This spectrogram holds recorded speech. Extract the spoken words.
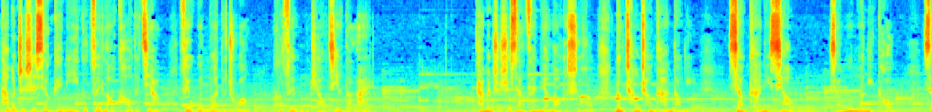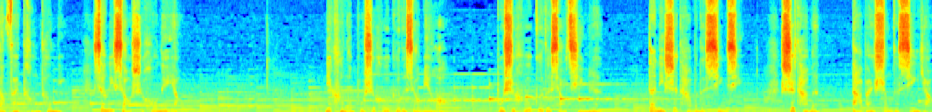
他们只是想给你一个最牢靠的家、最温暖的床和最无条件的爱。他们只是想在年老的时候能常常看到你，想看你笑，想摸摸你头，想再疼疼你，像你小时候那样。你可能不是合格的小棉袄，不是合格的小情人，但你是他们的星星，是他们大半生的信仰。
